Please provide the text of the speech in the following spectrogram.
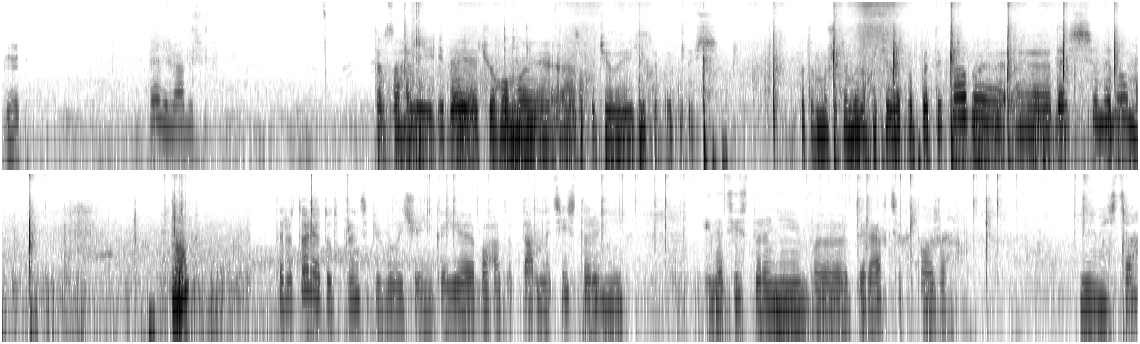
П'ять. 5 градусів. Це взагалі ідея, чого ми е, захотіли їхати кудись. Тому що ми захотіли попити кави е, десь не вдома. Ну? Територія тут, в принципі, величенька. Є багато там, на цій стороні. І на цій стороні в деревцях теж є місця.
